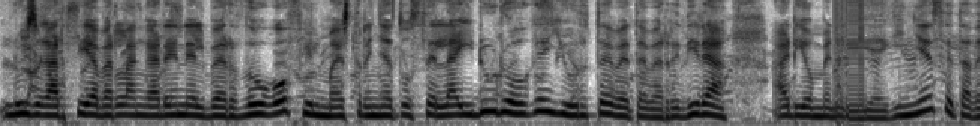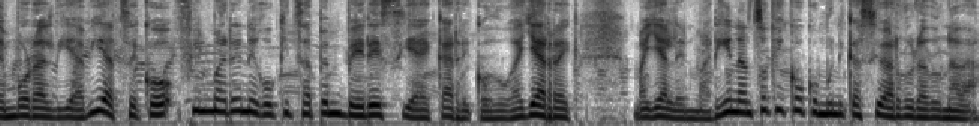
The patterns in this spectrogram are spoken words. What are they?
Luis García Berlangaren El Verdugo filma estrenatu zela irurogei urte bete berri dira. Ari omenaldia eginez eta denboraldia biatzeko filmaren egokitzapen berezia ekarriko du gaiarrek. Maialen Marien antzokiko komunikazio arduraduna da.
